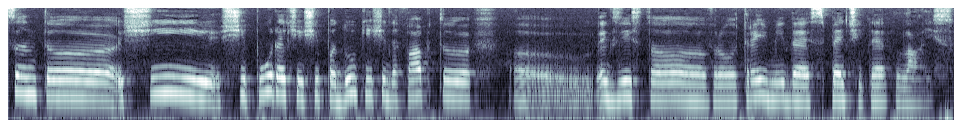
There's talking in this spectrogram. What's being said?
sunt uh, și, și pureci și păduchii și de fapt uh, uh, Uh, există vreo 3000 de specii de lice.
